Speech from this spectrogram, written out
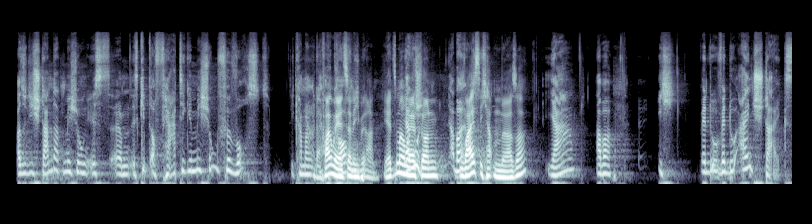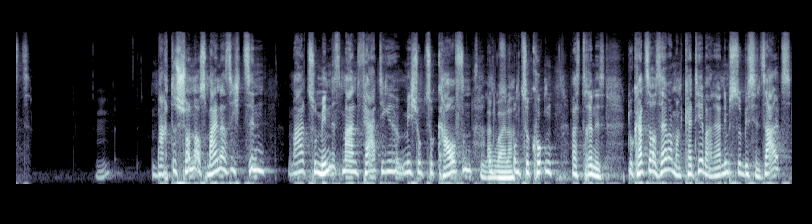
Also die Standardmischung ist, ähm, es gibt auch fertige Mischungen für Wurst. Die kann man Da fangen wir jetzt ja nicht mit an. Jetzt machen Ja, wir ja schon, aber- du weißt, ich habe einen Mörser. Ja, aber ich, wenn du, wenn du einsteigst, macht es schon aus meiner Sicht Sinn, mal zumindest mal eine fertige Mischung zu kaufen, ein um, um zu gucken, was drin ist. Du kannst es auch selber machen, kein Thema. Da nimmst du ein bisschen Salz,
